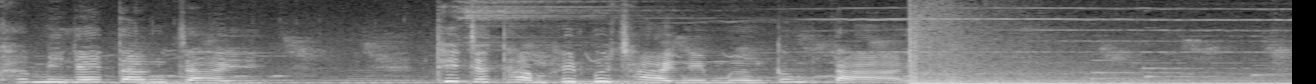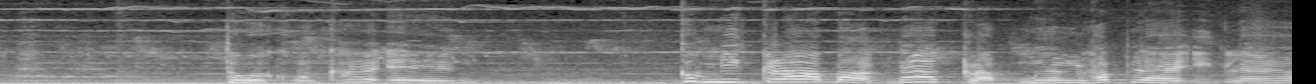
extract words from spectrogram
ข้าไม่ได้ตั้งใจ ที่จะทำให้ผู้ชายในเมืองต้องตาย ตัวของข้าเอง ก็มีกล้าบากหน้ากลับเมืองรับแลอีกแล้ว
